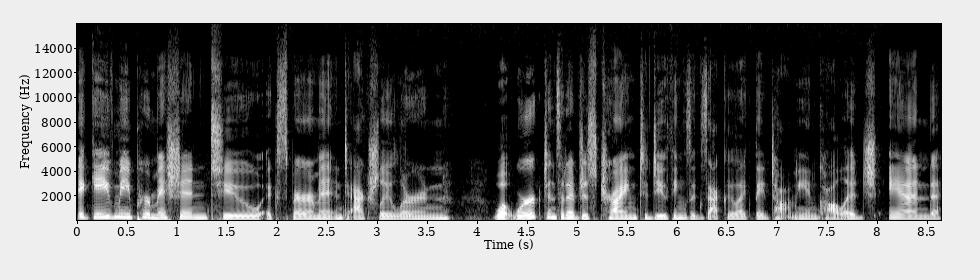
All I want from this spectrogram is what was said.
it gave me permission to experiment and to actually learn what worked instead of just trying to do things exactly like they taught me in college. And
